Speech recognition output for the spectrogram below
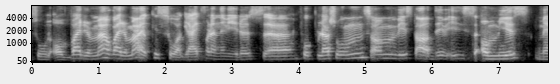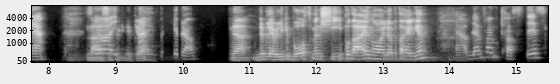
sol og varme. Og varme er jo ikke så greit for denne viruspopulasjonen eh, som vi stadigvis omgis med. Nei, selvfølgelig ikke. Nei, veldig bra. Ja, det ble vel ikke båt, men ski på deg nå i løpet av helgen? Ja, det ble en fantastisk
